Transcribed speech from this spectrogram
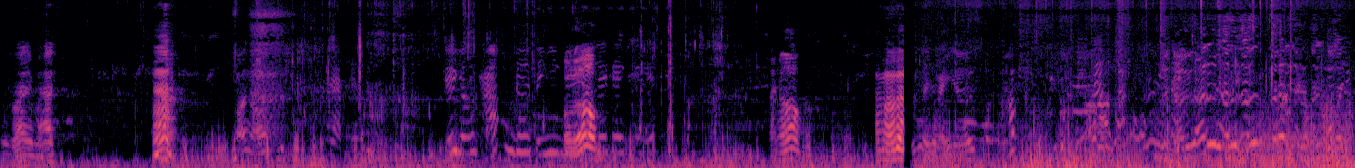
rồi đó em ơi hả Chữ vô thảo không đưa tự nhiên. Còn nữa không? Đây, đây, đây. Ăn không? ăn nữa Đập vô cái đầu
